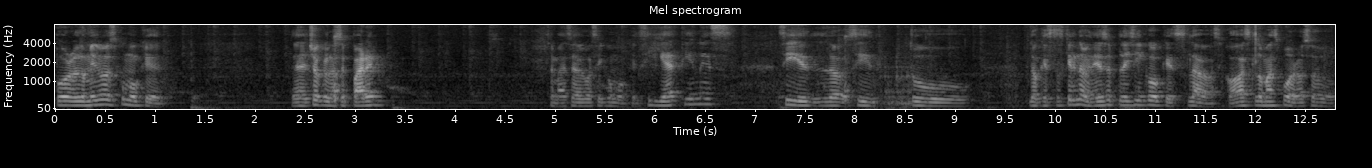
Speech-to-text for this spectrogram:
Por lo mismo es como que el hecho que lo separen se me hace algo así como que si ya tienes si lo, si tu lo que estás queriendo vender es el Play 5 que es la es lo más poderoso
